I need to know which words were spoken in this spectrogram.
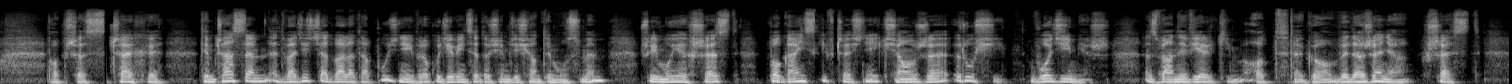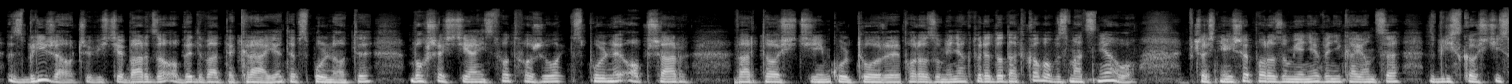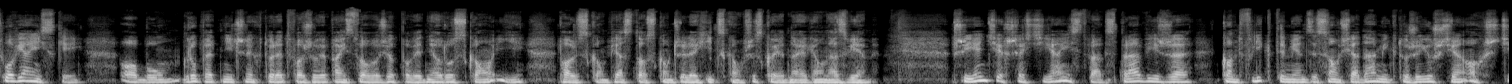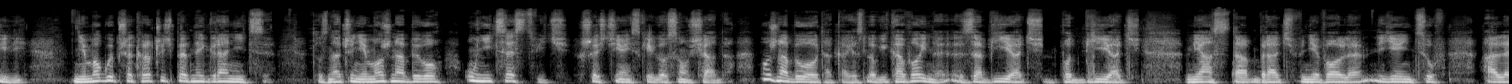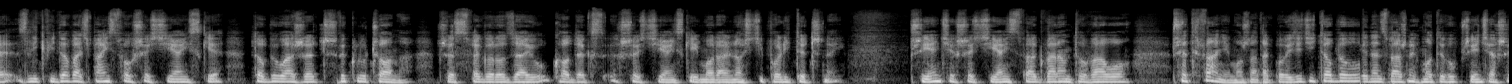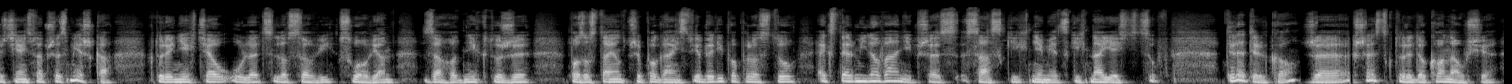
poprzez Czechy. Tymczasem 22 lata później, w roku 988, przyjmuje chrzest pogański wcześniej książę Rusi, Włodzimierz, zwany Wielkim od tego wydarzenia chrzest. Zbliża oczywiście bardzo obydwa te kraje, te wspólnoty, bo chrześcijaństwo tworzyło wspólny obszar wartości, kultury, porozumienia, które dodatkowo wzmacniało wcześniejsze porozumienie wynikające z bliskości słowiańskiej obu grup etnicznych, które tworzyły państwowość odpowiednio ruską i polską, piastowską czy lechicką, wszystko jedno jak ją nazwiemy. Przyjęcie chrześcijaństwa sprawi, że konflikty między sąsiadami, którzy już się ochrzcili, nie mogły przekroczyć pewnej granicy. To znaczy nie można było unicestwić chrześcijańskiego sąsiada. Można było, taka jest logika wojny, zabijać, podbijać miasta, brać w niewolę jeńców, ale zlikwidować państwo chrześcijańskie to była rzecz wykluczona przez swego rodzaju kodeks chrześcijańskiej moralności politycznej. Przyjęcie chrześcijaństwa gwarantowało przetrwanie, można tak powiedzieć. I to był jeden z ważnych motywów przyjęcia chrześcijaństwa przez Mieszka, który nie chciał ulec losowi Słowian zachodnich, którzy pozostając przy pogaństwie byli po prostu eksterminowani przez saskich niemieckich najeźdźców. Tyle tylko, że chrzest, który dokonał się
